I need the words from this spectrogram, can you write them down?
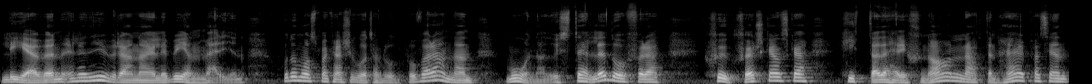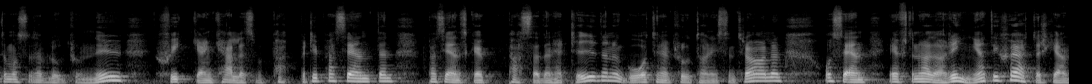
levern eller njurarna eller benmärgen. Och då måste man kanske gå och ta blodprov varannan månad. Och istället då för att sjuksköterskan ska hitta det här i journalen, att den här patienten måste ta blodprov nu, skicka en kallelse på papper till patienten, patienten ska passa den här tiden och gå till den här provtagningscentralen och sen efter några dagar ringa till sköterskan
